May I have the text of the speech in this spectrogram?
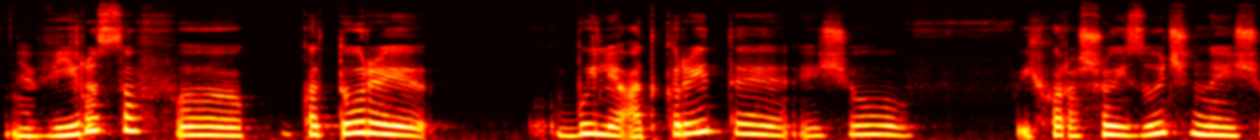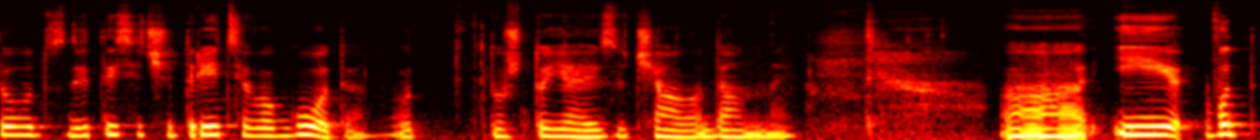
вирусов, э, которые были открыты еще и хорошо изучены еще вот с 2003 года, вот то, что я изучала данные. А, и вот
